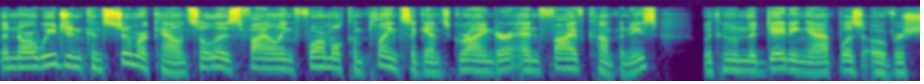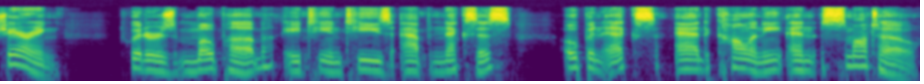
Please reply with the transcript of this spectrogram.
The Norwegian Consumer Council is filing formal complaints against Grindr and five companies with whom the dating app was oversharing. Twitter's MoPub, AT&T's AppNexus, OpenX, AdColony, and Smaato.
